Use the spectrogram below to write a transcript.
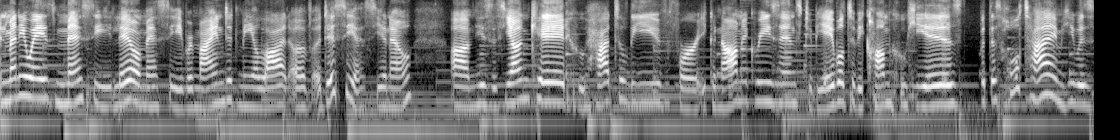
In many ways, Messi, Leo Messi, reminded me a lot of Odysseus, you know? Um, he's this young kid who had to leave for economic reasons to be able to become who he is. But this whole time, he was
